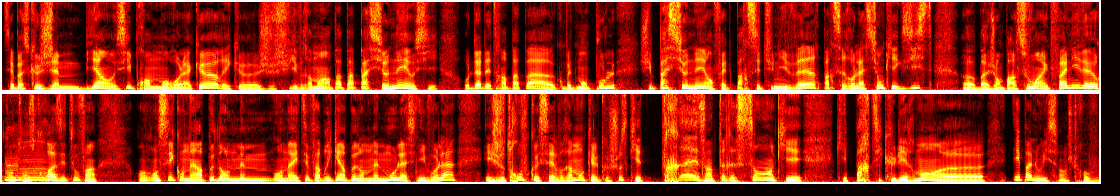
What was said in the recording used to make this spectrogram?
c'est parce que j'aime bien aussi prendre mon rôle à cœur et que je suis vraiment un papa passionné aussi. Au-delà d'être un papa euh, complètement poule, je suis passionné en fait par cet univers, par ces relations qui existent. Euh, bah, J'en parle souvent avec Fanny d'ailleurs quand on se mhm. croise et tout. Enfin, on, sait qu'on est un peu dans le même, on a été fabriqué un peu dans le même moule à ce niveau-là, et je trouve que c'est vraiment quelque chose qui est très intéressant, qui est, qui est particulièrement euh, épanouissant, je trouve.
